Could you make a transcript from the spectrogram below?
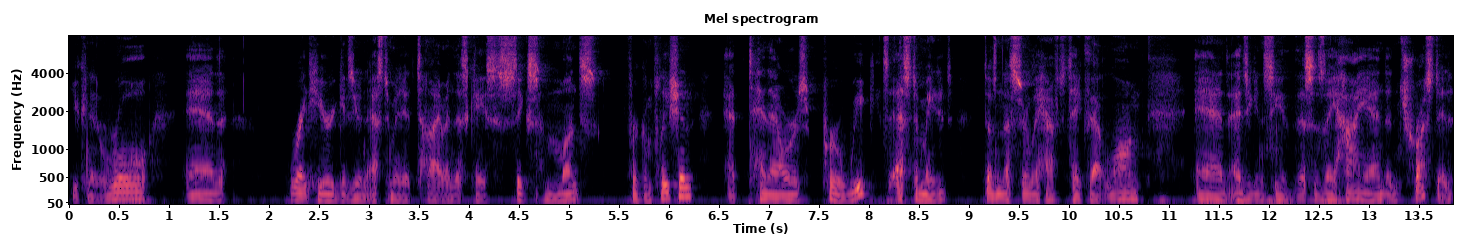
You can enroll, and right here it gives you an estimated time, in this case, six months for completion at 10 hours per week. It's estimated, it doesn't necessarily have to take that long. And as you can see, this is a high end and trusted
